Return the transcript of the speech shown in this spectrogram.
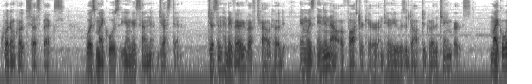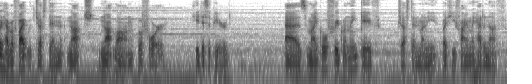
quote unquote suspects was Michael's youngest son, Justin. Justin had a very rough childhood and was in and out of foster care until he was adopted by the Chambers. Michael would have a fight with Justin not not long before he disappeared, as Michael frequently gave Justin money, but he finally had enough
